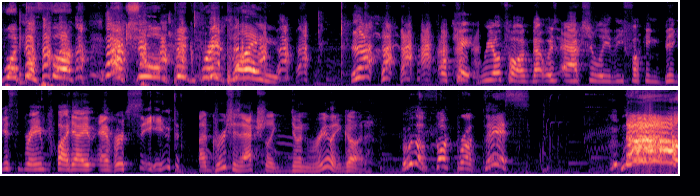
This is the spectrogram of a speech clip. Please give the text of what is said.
What the fuck? Actual big brain play! Okay, real talk, that was actually the fucking biggest brain play I've ever seen. Uh, Groosh is actually doing really good. Who the fuck brought this? No!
